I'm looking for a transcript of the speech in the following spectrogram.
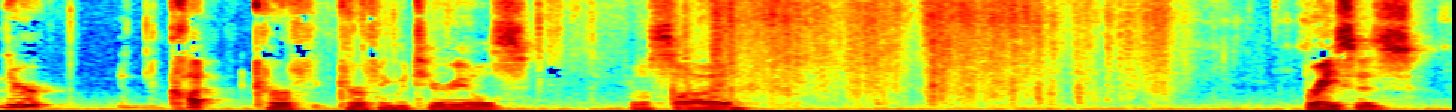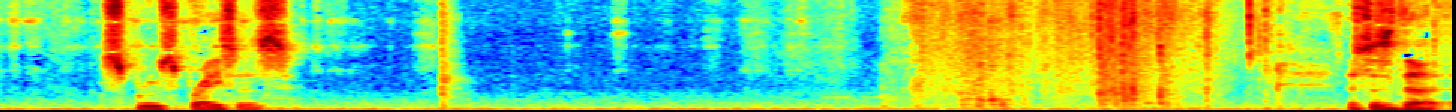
they're cut kerf, kerfing materials for the side. Braces, spruce braces. This is the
